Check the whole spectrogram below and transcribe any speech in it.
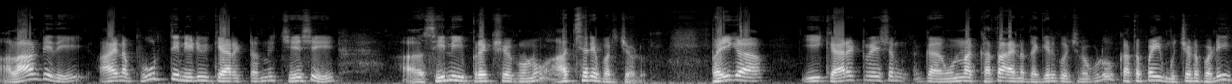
అలాంటిది ఆయన పూర్తి నిడివి క్యారెక్టర్ని చేసి ఆ సినీ ప్రేక్షకులను ఆశ్చర్యపరిచాడు. పైగా ఈ క్యారెక్టరేషన్ ఉన్న కథ ఆయన దగ్గరికి వచ్చినప్పుడు కథపై ముచ్చటపడి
